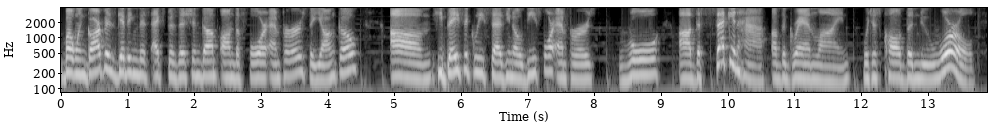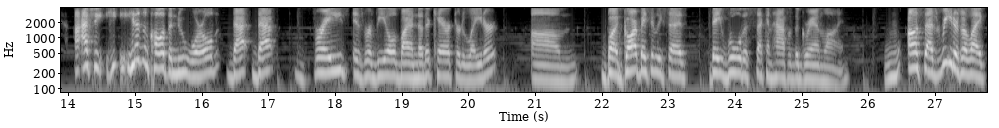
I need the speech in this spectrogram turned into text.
but when Garp is giving this exposition dump on the four emperors, the Yonko, um, he basically says, you know, these four emperors rule uh, the second half of the Grand Line, which is called the New World. Uh, Actually, he, he doesn't call it the New World. That that phrase is revealed by another character later. Um, but Gar basically says they rule the second half of the Grand Line. Us as readers are like,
